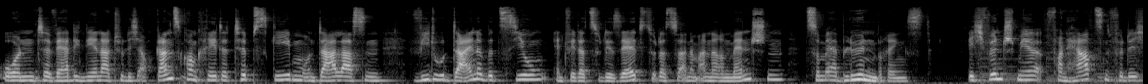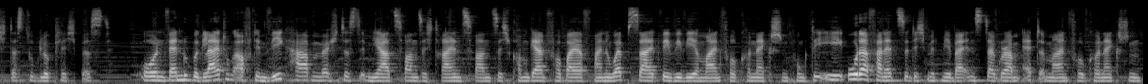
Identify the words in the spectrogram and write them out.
und werde dir natürlich auch ganz konkrete Tipps geben und dalassen, wie du deine Beziehung entweder zu dir selbst oder zu einem anderen Menschen zum Erblühen bringst. Ich wünsche mir von Herzen für dich, dass du glücklich bist. Und wenn du Begleitung auf dem Weg haben möchtest im Jahr 2023, komm gern vorbei auf meine Website www.mindfulconnection.de oder vernetze dich mit mir bei Instagram at mindfulconnection.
